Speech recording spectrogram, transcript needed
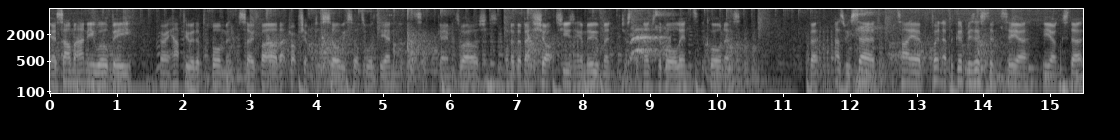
Yeah, Salma Hani will be very happy with the performance so far. That drop shot we just saw, we saw towards the end of the second game as well. She's one of her best shots, using a movement just to nudge the ball into the corners. But as we said, Tayeb putting up a good resistance here, the youngster.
